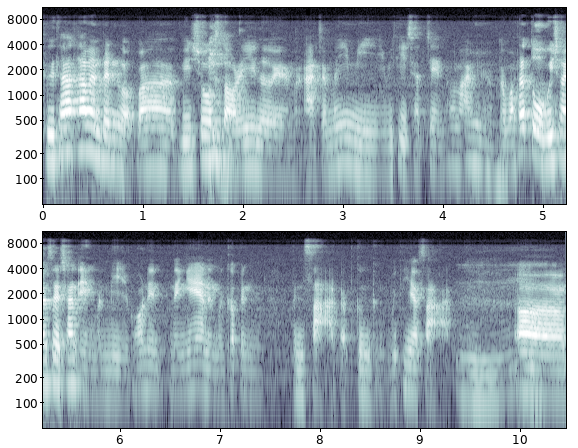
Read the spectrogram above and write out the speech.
คือถ้าถ้ามันเป็นแบบว่า visual story เลยมันอาจจะไม่มีวิธีชัดเจนเท่าไหร่อืมแต่ว่าถ้าตัว visualization เองมันมี เพราะในในแง่หนึ่งมันก็เป็นเป็นศาสตร์แบบกึ่งกึ่งวิทยาศาสตร์อืมเอ่อ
